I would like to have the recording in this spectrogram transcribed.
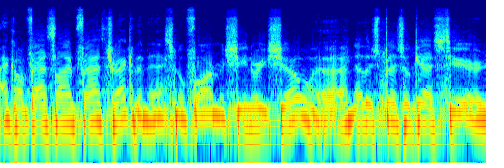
Back on Fastline Fast Track, the National Farm Machinery Show. Uh, another special guest here,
